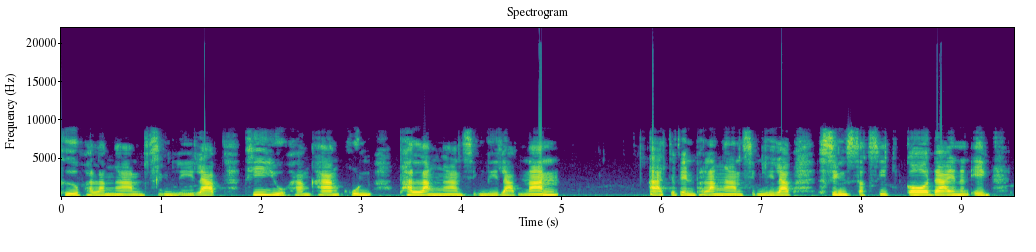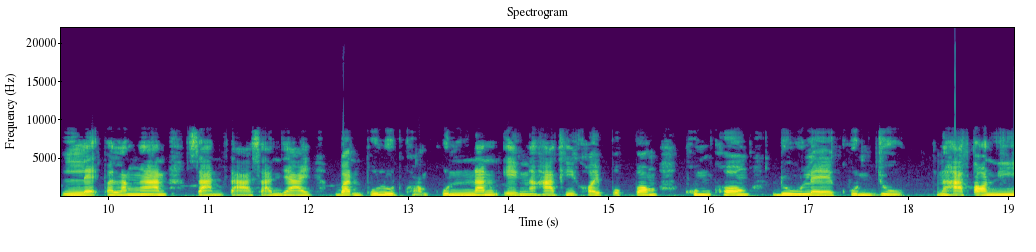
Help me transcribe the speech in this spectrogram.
คือพลังงานสิ่งลี้ลับที่อยู่ข้างๆคุณ พลังงานสิ่งลี้ลับนั้นอาจจะเป็นพลังงานสิ่งลี้ลับ สิ่งศักดิ์สิทธิ์ก็ได้นั่นเอง และพลังงานสารตาสารยาย บรรพุรุษของคุณนั่นเองนะคะ ที่คอยปกป้องคุ้มครองดูแลคุณอยู่ นะคะ ตอนนี้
